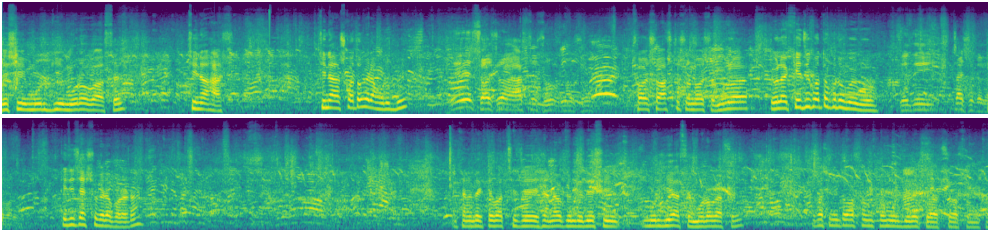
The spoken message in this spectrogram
দেশি মুরগি মোরগও আছে চীনা হাঁস। চীনা হাঁস কত করে মুরব্বী ছয়শো আটশোশো নয়শো। এগুলো এগুলো কেজি কত করে বইব? কেজি চারশো টাকা পড়বে কেজি চারশো করে পড়ে না? এখানে দেখতে পাচ্ছি যে এখানেও কিন্তু দেশি মুরগি আছে মোরগ আছে। এপাশে কিন্তু অসংখ্য মুরগি দেখতে পাচ্ছি অসংখ্য।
